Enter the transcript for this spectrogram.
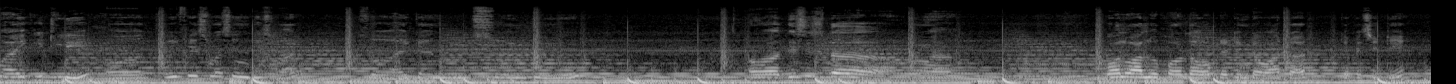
by Italy or three phase machine this one. So I can show it to you. Uh, this is the uh, ball valve for the operating the water capacity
